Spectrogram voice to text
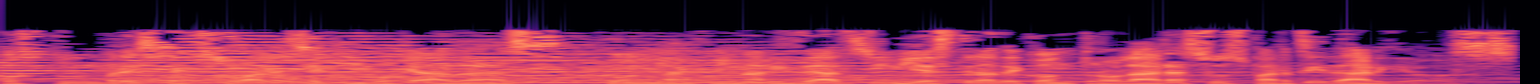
costumbres sexuales equivocadas, con la finalidad siniestra de controlar a sus partidarios.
